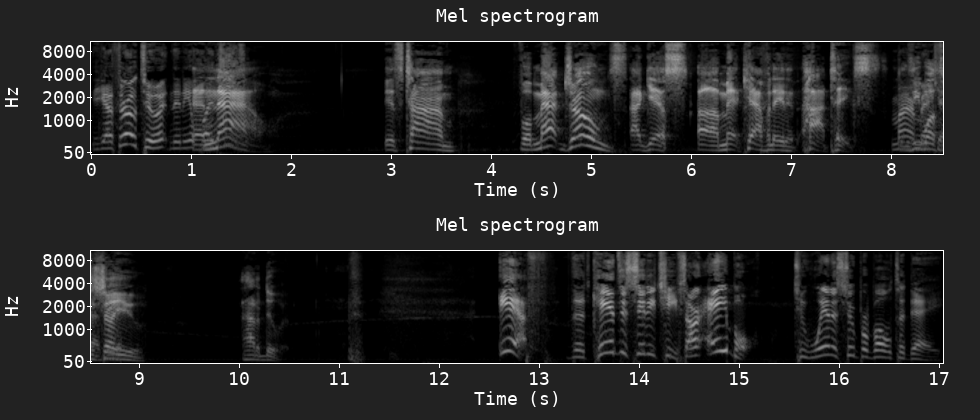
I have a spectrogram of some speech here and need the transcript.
You got to throw to it, and then he'll play. and the now it's time for Matt Jones, I guess, uh, Matt caffeinated hot takes. 'Cause Myron he Matt wants to show you how to do it. if the Kansas City Chiefs are able to win a Super Bowl today,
